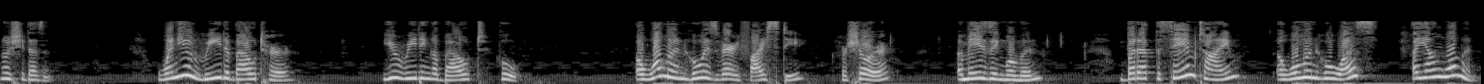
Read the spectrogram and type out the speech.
No, she doesn't. When you read about her, you're reading about who? A woman who is very feisty, for sure. Amazing woman. But at the same time, a woman who was a young woman.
